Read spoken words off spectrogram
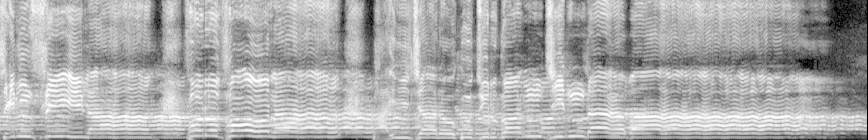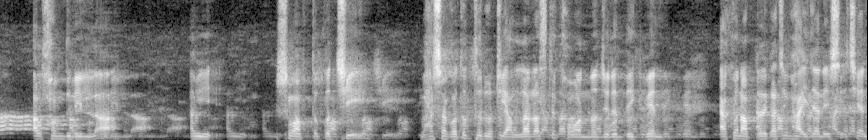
সিলসিলা পুরফোরা ভাইজারো হুজুরগণ জিন্দাবাদ। আলহামদুলিল্লাহ, আমি সমাপ্ত করছি। ভাষাগত ত্রুটি আল্লাহর রাস্তে ক্ষমার নজরে দেখবেন। এখন আপনার কাছে ভাইজান এসেছেন।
